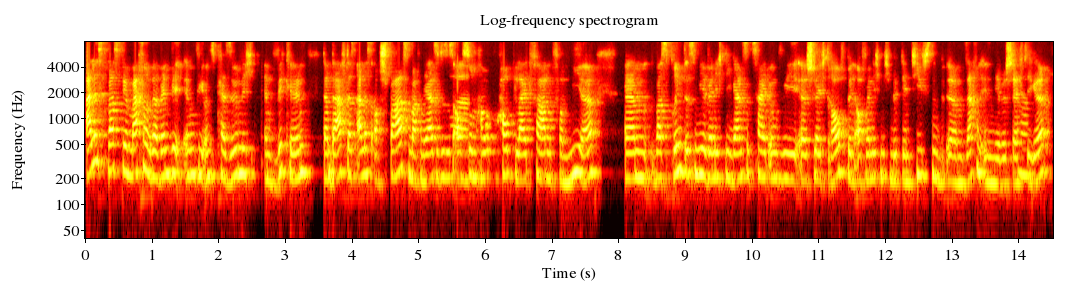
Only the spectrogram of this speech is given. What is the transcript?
alles, was wir machen oder wenn wir irgendwie uns persönlich entwickeln, dann darf das alles auch Spaß machen. Ja, also das ist auch so ein Haupt Hauptleitfaden von mir. Ähm, was bringt es mir, wenn ich die ganze Zeit irgendwie äh, schlecht drauf bin, auch wenn ich mich mit den tiefsten ähm, Sachen in mir beschäftige? Ja.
